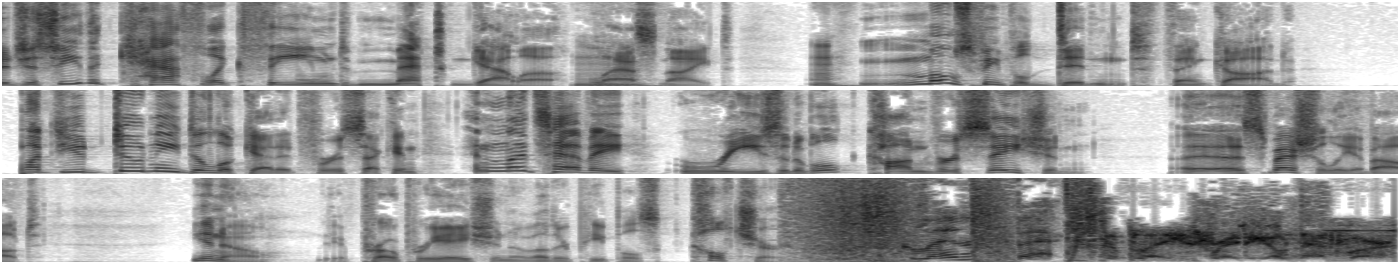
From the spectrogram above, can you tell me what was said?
did you see the Catholic themed Met Gala last night? Most people didn't, thank God. But you do need to look at it for a second and let's have a reasonable conversation, uh, especially about, you know, the appropriation of other people's culture. Glenn Beck. The Blaze Radio Network.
